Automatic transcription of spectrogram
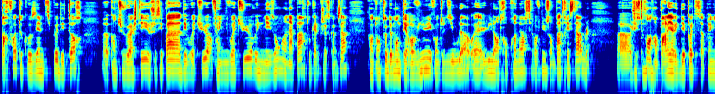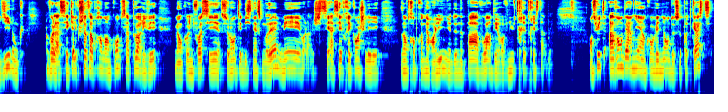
parfois te causer un petit peu des torts euh, quand tu veux acheter, je sais pas, des voitures, enfin une voiture, une maison, un appart ou quelque chose comme ça. Quand on te demande tes revenus et qu'on te dit oula ouais lui l'entrepreneur ses revenus sont pas très stables. Euh, justement on en parlait avec des potes cet après-midi donc voilà c'est quelque chose à prendre en compte ça peut arriver mais encore une fois c'est selon tes business models mais voilà c'est assez fréquent chez les entrepreneurs en ligne de ne pas avoir des revenus très très stables. Ensuite, avant-dernier inconvénient de ce podcast,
